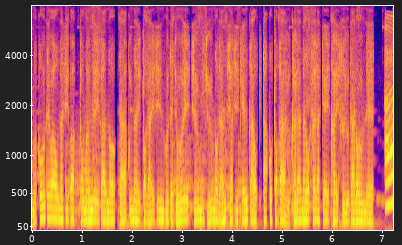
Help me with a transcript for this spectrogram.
向こうでは同じバットマン映画のダークナイトライジングで上映中に銃の乱射事件が起きたことがあるからなおさら警戒するだろうね。ああ、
